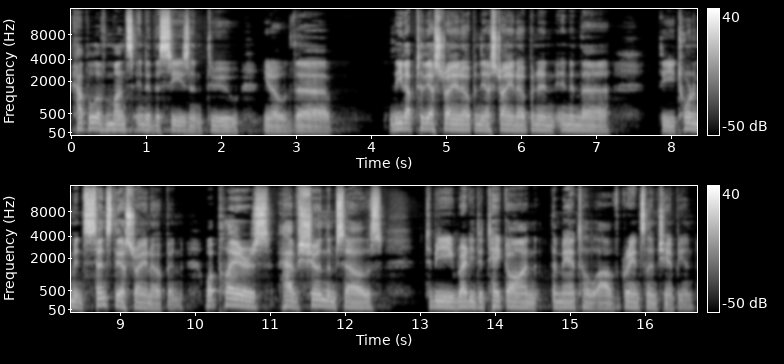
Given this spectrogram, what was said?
couple of months into the season through, you know, the lead up to the Australian Open, the Australian Open and, and in the the tournament since the Australian Open, what players have shown themselves to be ready to take on the mantle of Grand Slam champion?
